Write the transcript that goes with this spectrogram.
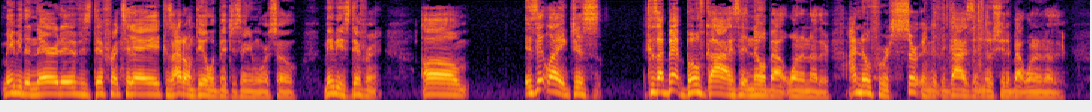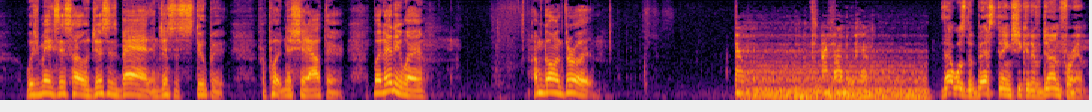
Maybe the narrative is different today because I don't deal with bitches anymore. So maybe it's different. Um, is it like just because I bet both guys didn't know about one another. I know for certain that the guys didn't know shit about one another, which makes this hoe just as bad and just as stupid for putting this shit out there. But anyway, I'm going through it. I fumbled him. That was the best thing she could have done for him.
